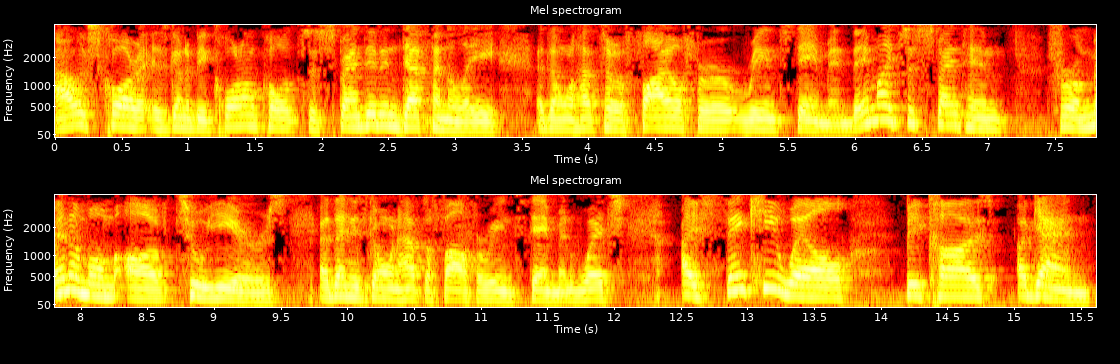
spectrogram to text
Alex Cora is going to be quote unquote suspended indefinitely and then we'll have to file for reinstatement. They might suspend him for a minimum of two years and then he's going to have to file for reinstatement, which I think he will because, again,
